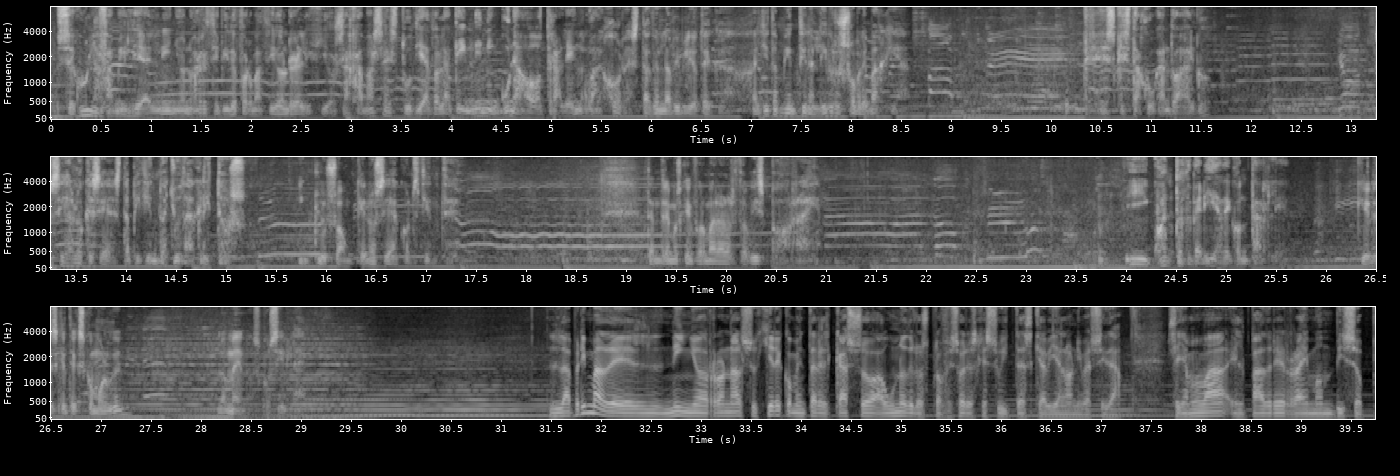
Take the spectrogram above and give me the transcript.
Según la familia, el niño no ha recibido formación religiosa, jamás ha estudiado latín ni ninguna otra lengua. A lo mejor ha estado en la biblioteca. Allí también tiene libros sobre magia. ¿Crees que está jugando a algo? Sea lo que sea, está pidiendo ayuda a gritos, incluso aunque no sea consciente. Tendremos que informar al arzobispo, Ray. ¿Y cuánto debería de contarle? ¿Quieres que te excomulguen? Lo menos posible. La prima del niño Ronald sugiere comentar el caso a uno de los profesores jesuitas que había en la universidad. Se llamaba el padre Raymond Bishop.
